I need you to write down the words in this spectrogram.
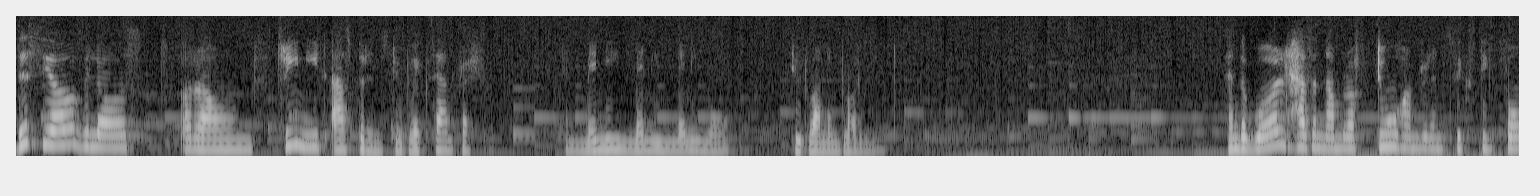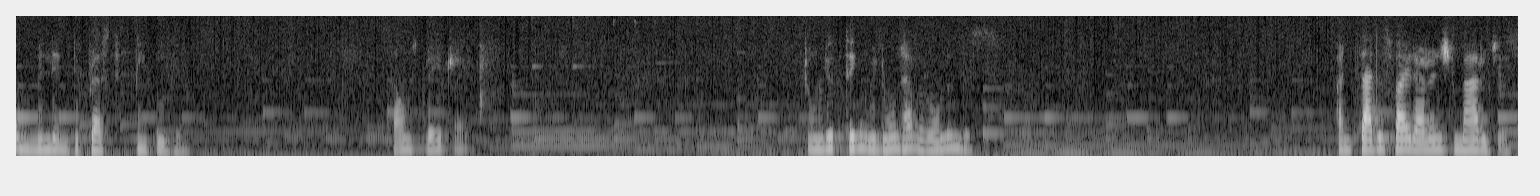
This year, we lost around 3 NEET aspirants due to exam pressure, and many, many, many more due to unemployment. And the world has a number of 264 million depressed people here. Sounds great, right? Don't you think we don't have a role in this? Unsatisfied arranged marriages,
